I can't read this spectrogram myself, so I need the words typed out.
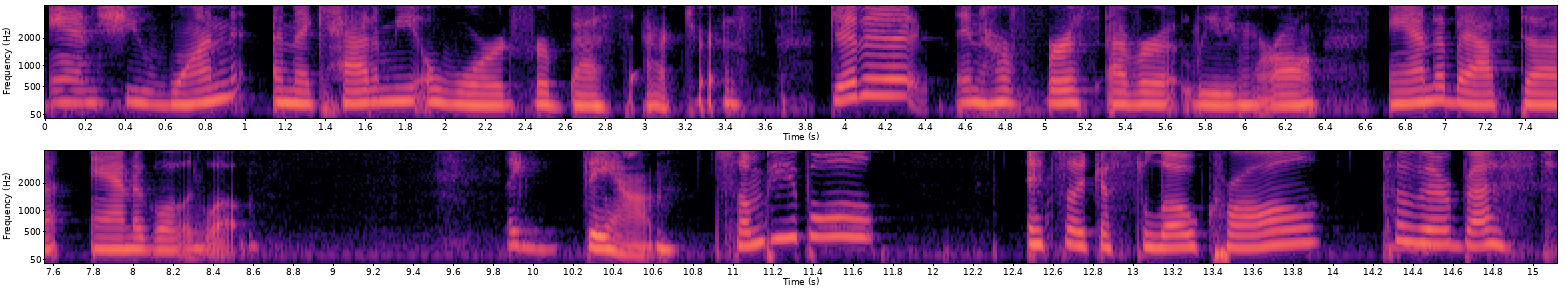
and she won an Academy Award for Best Actress Get it? in her first ever leading role, and a BAFTA and a Golden Globe. Like, damn. Some people, it's like a slow crawl to their best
